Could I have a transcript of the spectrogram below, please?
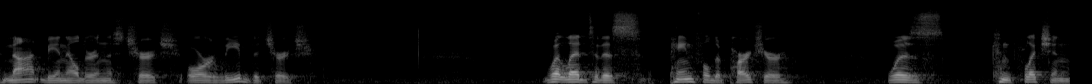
not be an elder in this church or leave the church. What led to this painful departure was confliction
